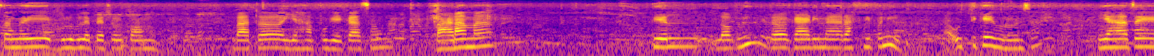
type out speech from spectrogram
सँगै बुलबुले पेट्रोल पम्पबाट यहाँ पुगेका छौँ। भाडामा तेल लग्ने र गाडीमा राख्ने पनि उत्तिकै हुनुहुन्छ। यहाँ चाहिँ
